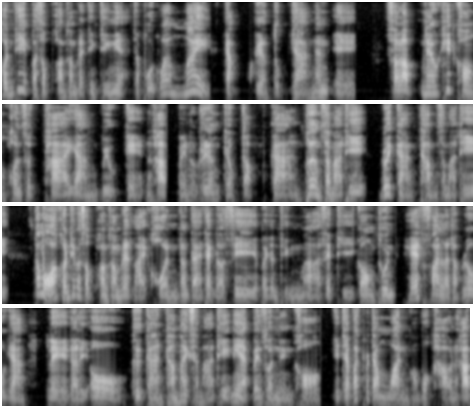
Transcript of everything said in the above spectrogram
คนที่ประสบความสำเร็จจริง ๆ เนี่ยจะพูดว่าไม่กับเกือบทุกอย่างนั่นเองสำหรับแนวคิดของคนสุดท้ายอย่าง Bill Gates นะครับเป็นเรื่องเกี่ยวกับการเพิ่มสมาธิด้วยการทำสมาธิ ต้องบอกว่าคนที่ประสบความสำเร็จหลายคนตั้งแต่ Jack Dorsey ไปจนถึงมหาเศรษฐีกองทุน Hedge Fund ระดับโลกอย่าง Ray Dalioคือการทำให้สมาธิเนี่ยเป็นส่วนหนึ่งของกิจวัตรประจำวันของพวกเขานะครับ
